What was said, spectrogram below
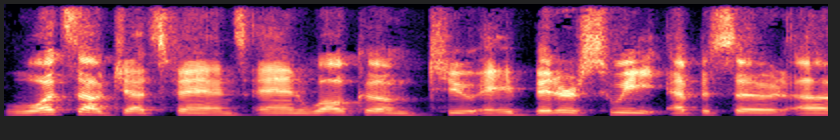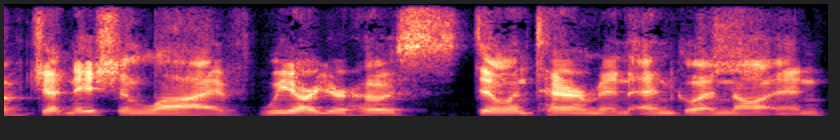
What's up, Jets fans, and welcome to a bittersweet episode of JetNation Live. We are your hosts, Dylan Tereman and Glenn Naughton.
